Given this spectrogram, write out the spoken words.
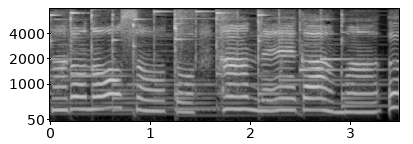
窓の外羽が舞う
